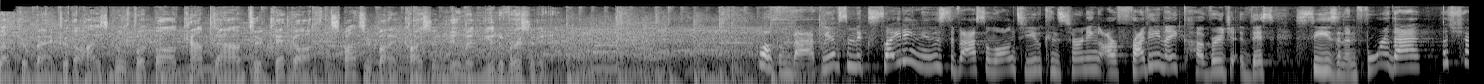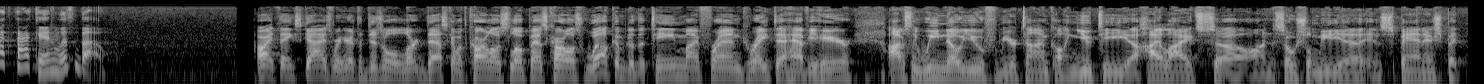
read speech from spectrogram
Welcome back to the high school football countdown to kickoff, sponsored by Carson Newman University. Welcome back. We have some exciting news to pass along to you concerning our Friday night coverage this season. And for that, let's check back in with Bo. All right, thanks, guys. We're here at the Digital Alert Desk. I'm with Carlos Lopez. Carlos, welcome to the team, my friend. Great to have you here. Obviously, we know you from your time calling UT uh, highlights uh, on social media in Spanish, but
